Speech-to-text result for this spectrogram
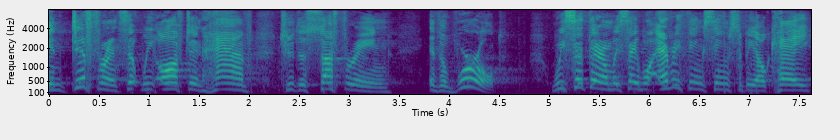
indifference that we often have to the suffering in the world. We sit there and we say, well, everything seems to be okay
